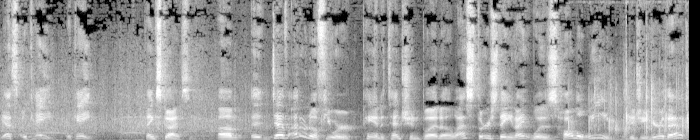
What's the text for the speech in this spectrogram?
Yes. Okay. Okay. Thanks, guys. Um, uh, Dev, I don't know if you were paying attention, but uh, last Thursday night was Halloween. Did you hear that?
